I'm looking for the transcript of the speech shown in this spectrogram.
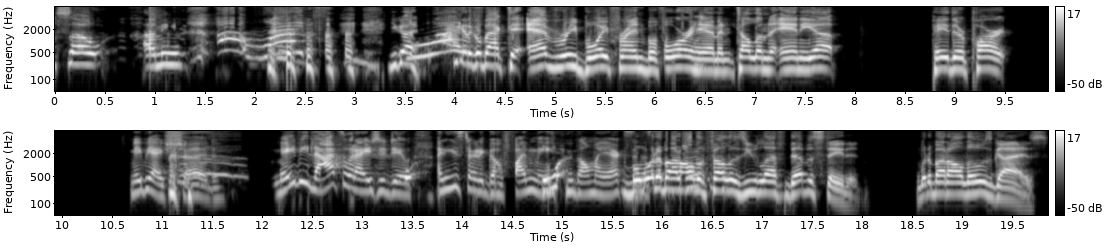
so, I mean, Oh, what? you got what? you got to go back to every boyfriend before him and tell them to ante up, pay their part. Maybe I should. Maybe that's what I should do. I need to start a GoFundMe what- with all my exes. But what about all the fellas you left devastated? What about all those guys?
